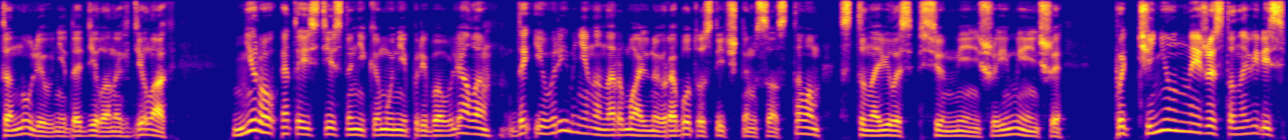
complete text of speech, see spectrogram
тонули в недоделанных делах – Нервов это, естественно, никому не прибавляло, да и времени на нормальную работу с личным составом становилось все меньше и меньше. Подчиненные же становились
